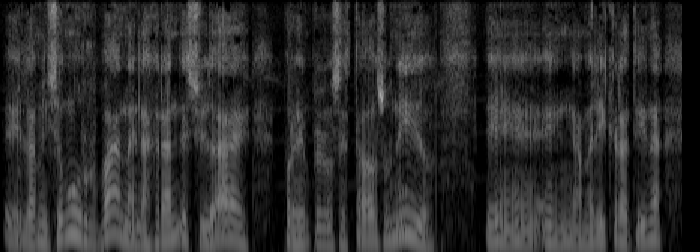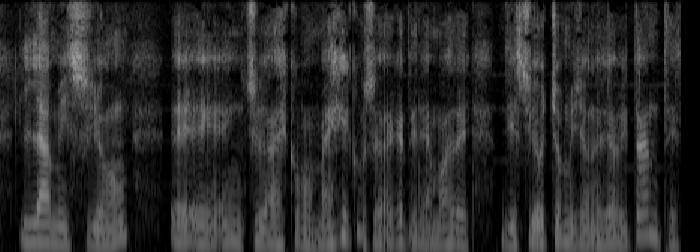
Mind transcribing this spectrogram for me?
eh, la misión urbana en las grandes ciudades, por ejemplo en los Estados Unidos, eh, en América Latina, la misión eh, en ciudades como México, ciudades que tenían más de 18 millones de habitantes,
